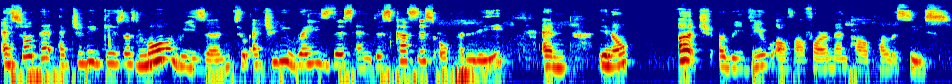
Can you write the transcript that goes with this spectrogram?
And so that actually gives us more reason to actually raise this and discuss this openly and, you know, urge a review of our foreign manpower policies.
